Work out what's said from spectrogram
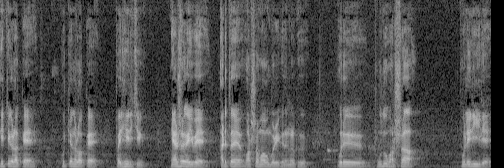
തെറ്റുകളൊക്കെ കുറ്റങ്ങളൊക്കെ പരിഹരിച്ച് നാഷണൽ ഹൈവേ അടുത്ത വർഷമാകുമ്പോഴേക്ക് നിങ്ങൾക്ക് ഒരു പുതുവർഷ പുലരിയിലെ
